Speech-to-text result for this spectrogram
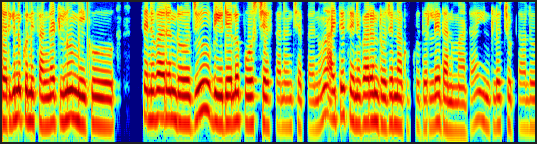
జరిగిన కొన్ని సంఘటనలు మీకు శనివారం రోజు వీడియోలో పోస్ట్ చేస్తానని చెప్పాను. అయితే శనివారం రోజు నాకు కుదరలేదనమాట. ఇంట్లో చుట్టాలు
